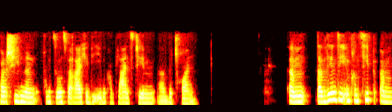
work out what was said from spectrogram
verschiedenen Funktionsbereiche, die eben Compliance-Themen äh, betreuen. Ähm, dann sehen Sie im Prinzip ähm,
